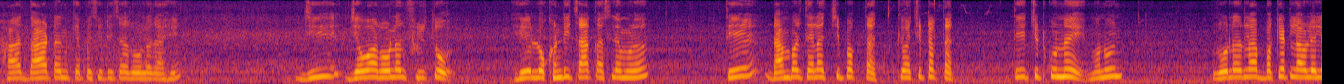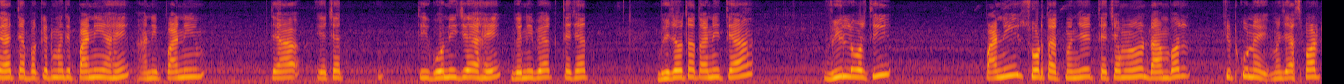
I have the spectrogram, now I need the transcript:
हा दहा टन कॅपॅसिटीचा रोलर आहे. जी जेव्हा रोलर फिरतो हे लोखंडी चाक असल्यामुळं ते डांबर त्याला चिपकतात किंवा चिटकतात. ते चिटकू नये म्हणून रोलरला बकेट लावलेले आहे त्या बकेटमध्ये पाणी आहे आणि पाणी त्या याच्यात ती गोणी जी आहे गनी बॅग त्याच्यात भिजवतात आणि त्या व्हीलवरती पाणी सोडतात. म्हणजे त्याच्यामुळं डांबर चिटकू नये. म्हणजे अस्पाल्ट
